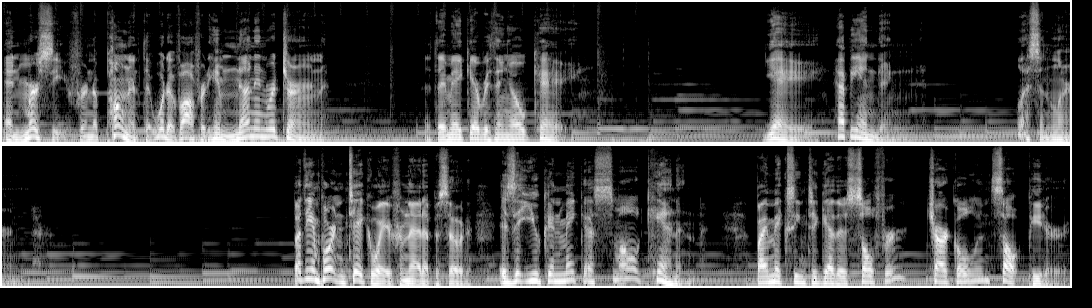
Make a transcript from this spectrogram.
and mercy for an opponent that would have offered him none in return that they make everything okay. Yay, happy ending. Lesson learned. But the important takeaway from that episode is that you can make a small cannon by mixing together sulfur, charcoal, and saltpeter,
